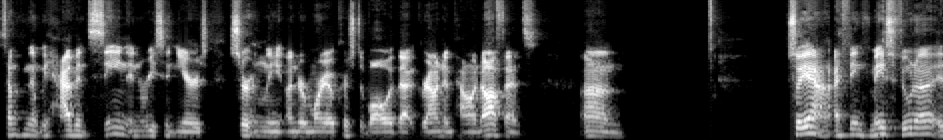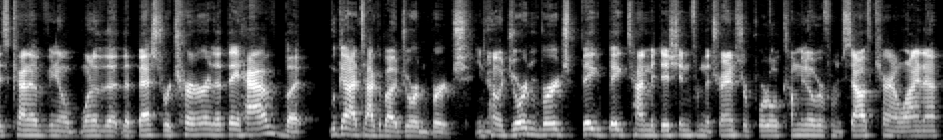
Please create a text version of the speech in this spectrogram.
something that we haven't seen in recent years, certainly under Mario Cristobal with that ground and pound offense. Um, so yeah, I think Mase Funa is kind of you know one of the the best returner that they have, but we got to talk about Jordan Burch. You know, Jordan Burch, big big time addition from the transfer portal, coming over from South Carolina.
